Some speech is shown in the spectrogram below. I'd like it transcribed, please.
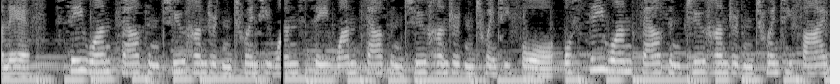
C00501F, C1221, C1224, or C1225,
